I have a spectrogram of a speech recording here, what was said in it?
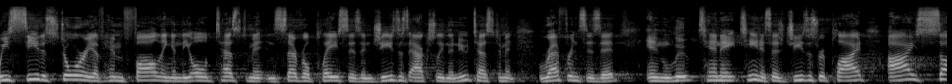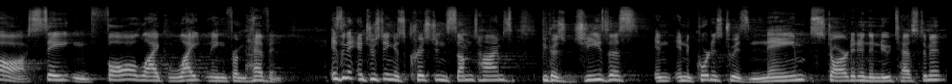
We see the story of him falling in the Old Testament in several places, and Jesus actually in the New Testament references it in Luke 10 18. It says, Jesus replied, I saw Satan fall like lightning from heaven. Isn't it interesting as Christians sometimes, because Jesus, in, in accordance to his name, started in the New Testament,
